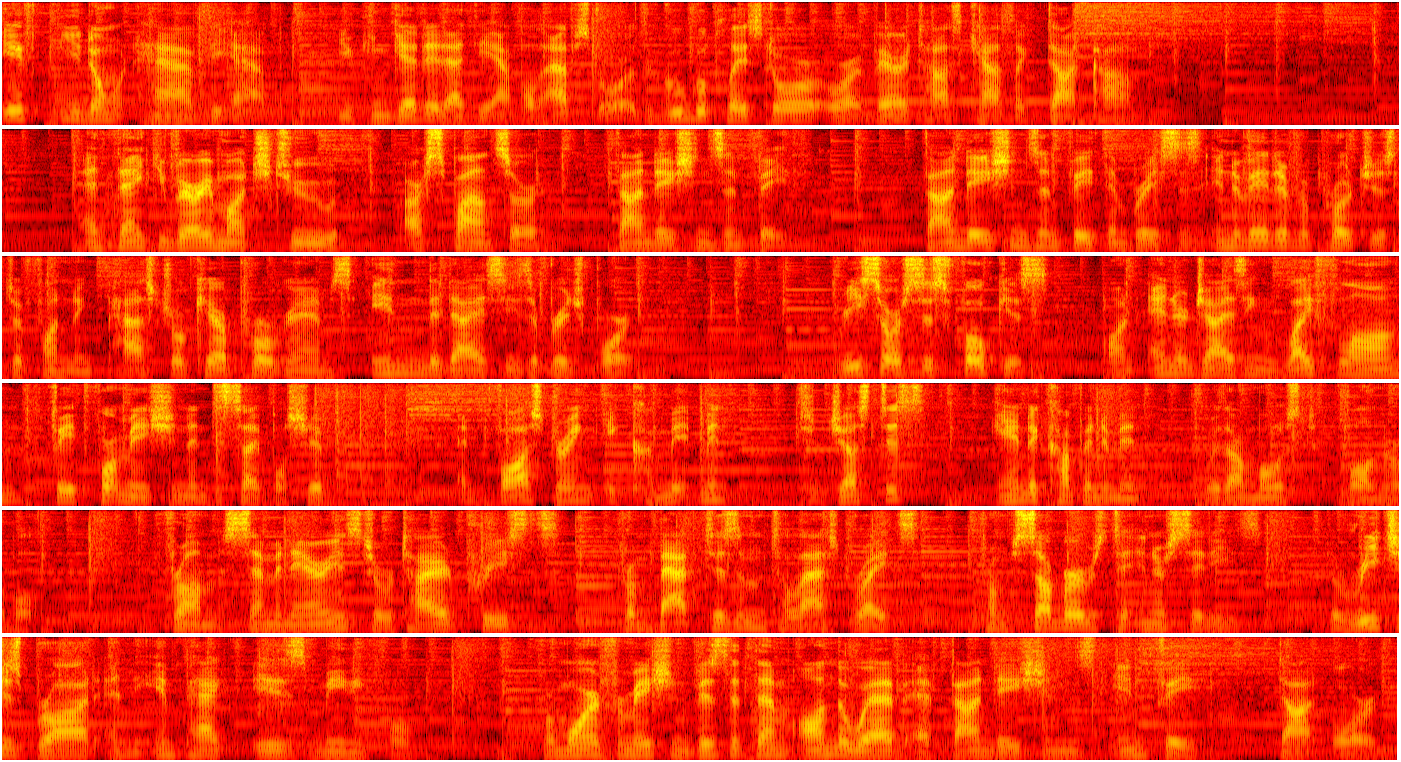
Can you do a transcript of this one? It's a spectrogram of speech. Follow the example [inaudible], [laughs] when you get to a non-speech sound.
If you don't have the app, you can get it at the Apple App Store, the Google Play Store, or at veritascatholic.com. And thank you very much to our sponsor, Foundations in Faith. Foundations in Faith embraces innovative approaches to funding pastoral care programs in the Diocese of Bridgeport. Resources focus on energizing lifelong faith formation and discipleship and fostering a commitment to justice and accompaniment with our most vulnerable. From seminarians to retired priests, from baptism to last rites, from suburbs to inner cities, the reach is broad and the impact is meaningful. For more information, visit them on the web at foundationsinfaith.org.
